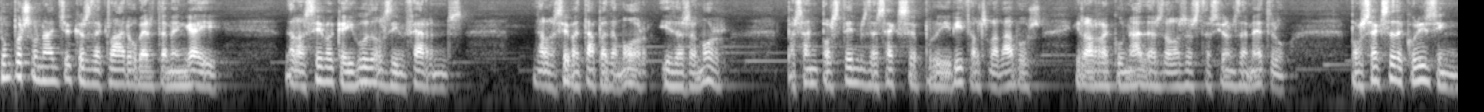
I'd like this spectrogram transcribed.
d'un personatge que es declara obertament gay, de la seva caiguda als inferns, de la seva etapa d'amor i desamor, passant pels temps de sexe prohibit als lavabos i les raconades de les estacions de metro, pel sexe de cruising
